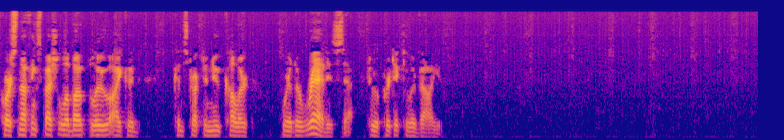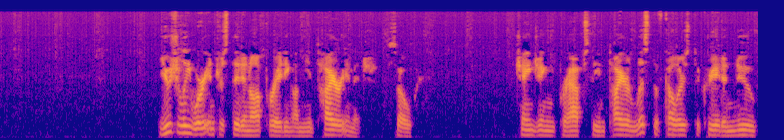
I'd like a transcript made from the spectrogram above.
course, nothing special about blue. I could construct a new color where the red is set to a particular value. Usually we're interested in operating on the entire image. So changing perhaps the entire list of colors to create a new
